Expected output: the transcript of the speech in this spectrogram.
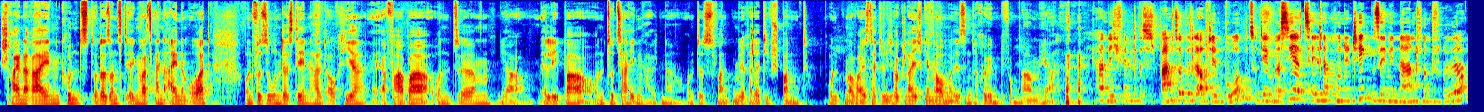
Schreinereien, Kunst oder sonst irgendwas an einem Ort und versuchen das denen halt auch hier erfahrbar und ähm, ja, erlebbar und zu zeigen halt. Ne? Und das fanden wir relativ spannend. Und man weiß natürlich auch gleich genau, man ist in der Rhön vom Namen her. ja, und ich finde es spannend, so ein bisschen auch den Bogen zu dem, was Sie erzählt haben von den Schinkenseminaren von früher,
